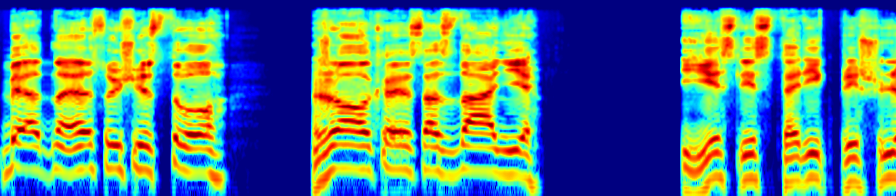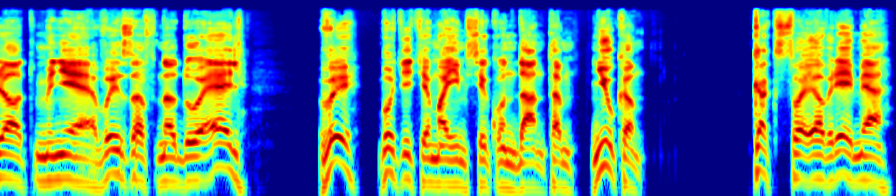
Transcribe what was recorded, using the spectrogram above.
бедное существо! Жалкое создание! Если старик пришлет мне вызов на дуэль, вы будете моим секундантом, Нюком!» как в свое время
